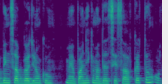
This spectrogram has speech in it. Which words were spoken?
अब इन सब गाजरों को मैं पानी की मदद से साफ़ करता हूँ और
